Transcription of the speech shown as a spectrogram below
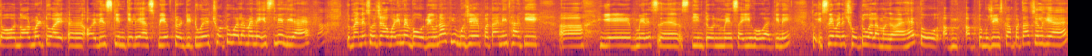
तो नॉर्मल टू ऑयली स्किन के लिए S P F twenty two है। छोटू वाला मैंने इसलिए लिया है तो मैंने सोचा वही मैं बोल रही हूँ ना कि मुझे पता नहीं था कि आ, ये मेरे स्किन टोन में सही होगा कि नहीं। तो इसलिए मैंने छोटू वाला मंगवाया है। तो अब अब तो मुझे इसका पता चल गया है।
